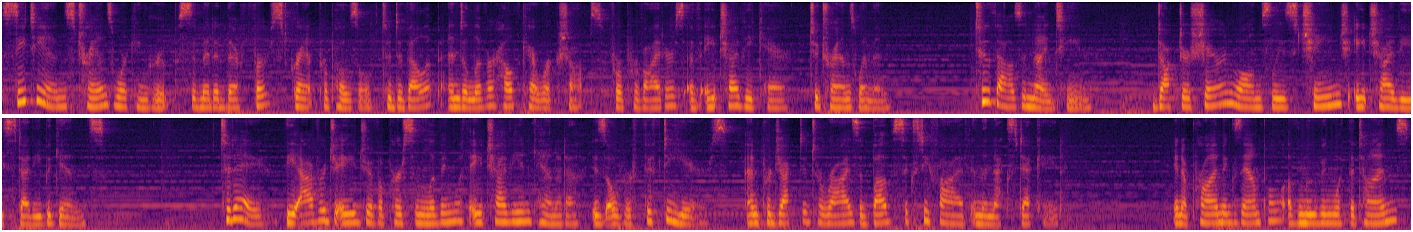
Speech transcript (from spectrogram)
CTN's Trans Working Group submitted their first grant proposal to develop and deliver healthcare workshops for providers of HIV care to trans women. 2019, Dr. Sharon Walmsley's Change HIV study begins. Today, the average age of a person living with HIV in Canada is over 50 years and projected to rise above 65 in the next decade. In a prime example of moving with the times,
